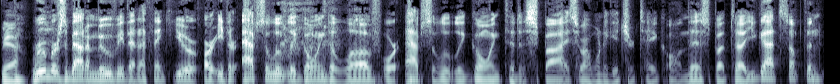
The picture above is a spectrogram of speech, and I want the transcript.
Yeah. rumors about a movie that I think you are either absolutely going to love or absolutely going to despise. So I want to get your take on this. But uh, you got something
